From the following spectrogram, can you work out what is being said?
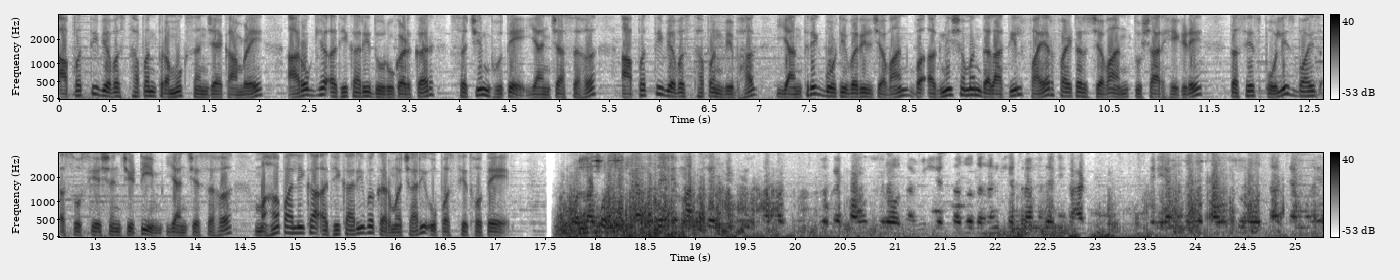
आपत्ती व्यवस्थापन प्रमुख संजय कांबळे आरोग्य अधिकारी दुरुगडकर सचिन भुते यांच्यासह आपत्ती व्यवस्थापन विभाग यांत्रिक बोटीवरील जवान व अग्निशमन दलातील फायर फायटर्स जवान तुषार हेगडे तसेच पोलीस बॉईज असोसिएशनची टीम यांचेसह महापालिका अधिकारी व कर्मचारी उपस्थित होते. कोल्हापूर जिल्ह्यामध्ये मागच्या तीन दिवसापासून जो काही पाऊस सुरू होता विशेषतः जो धरण क्षेत्रामध्ये आणि घाट एरियामध्ये जो पाऊस सुरू होता त्यामुळे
